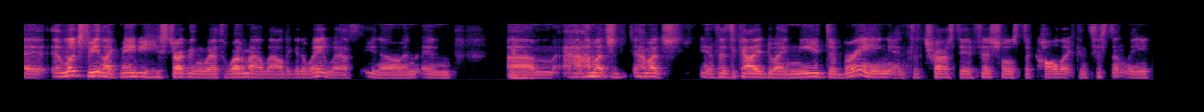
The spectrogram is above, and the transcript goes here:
uh, it looks to me like maybe he's struggling with what am I allowed to get away with, you know, and and um, how much how much you know physicality do I need to bring and to trust the officials to call it consistently.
